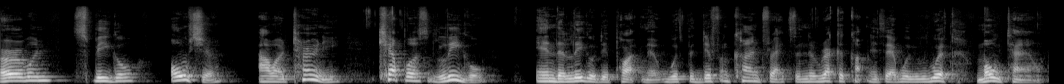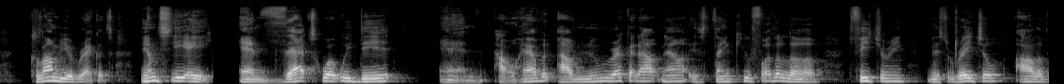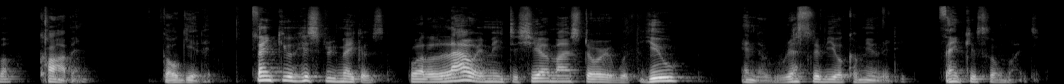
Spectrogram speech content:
Erwin Spiegel Osher, our attorney, kept us legal in the legal department with the different contracts and the record companies that we were with, Motown, Columbia Records, MCA. And that's what we did. And I'll have it. Our new record out now is Thank You for the Love, featuring Miss Rachel Oliver Carbon. Go get it. Thank you, history makers, for allowing me to share my story with you and the rest of your community. Thank you so much.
